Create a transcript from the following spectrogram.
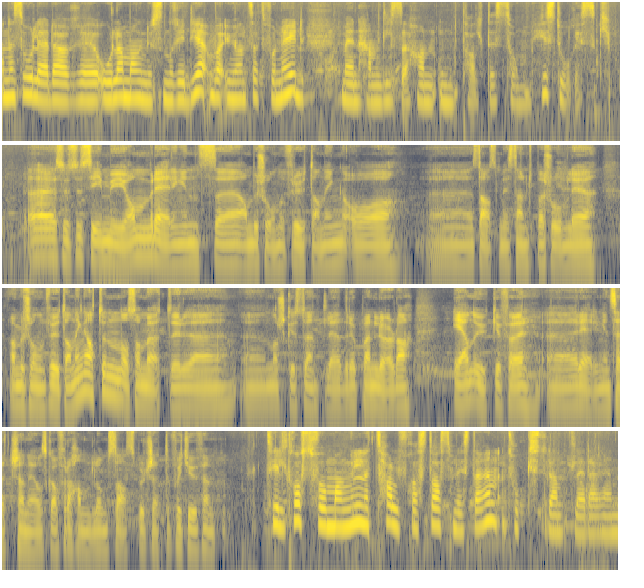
NSO-leder eh, Ola Magnussen Rydje var uansett fornøyd med en hendelse han omtalte som historisk. Jeg syns det sier mye om regjeringens ambisjoner for utdanning og statsministerens personlige ambisjoner for utdanning at hun også møter norske studentledere på en lørdag en uke før regjeringen setter seg ned og skal forhandle om statsbudsjettet for 2015. Til tross for manglende tall fra statsministeren tok studentlederen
